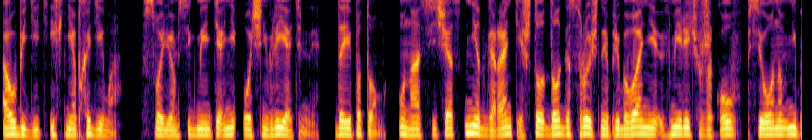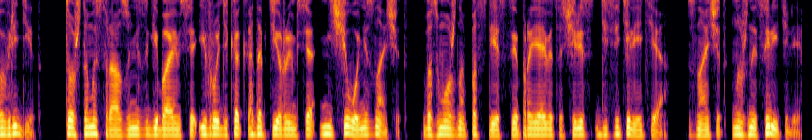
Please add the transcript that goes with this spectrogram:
А убедить их необходимо. В своем сегменте они очень влиятельны. Да и потом, у нас сейчас нет гарантий, что долгосрочное пребывание в мире чужаков псионам не повредит. То, что мы сразу не загибаемся и вроде как адаптируемся, ничего не значит. Возможно, последствия проявятся через десятилетия. Значит, нужны целители.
